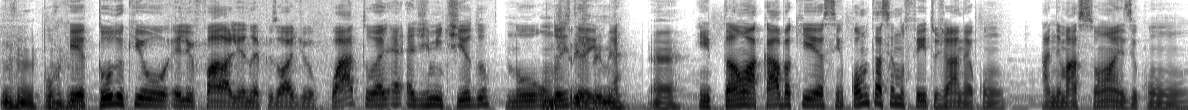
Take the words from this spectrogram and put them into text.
Uhum. Porque tudo que o, ele fala ali no episódio 4 é, é- é desmentido no 1, Uns 2 e três 3, né? É. Então acaba que, assim, como tá sendo feito já, né, com animações e com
